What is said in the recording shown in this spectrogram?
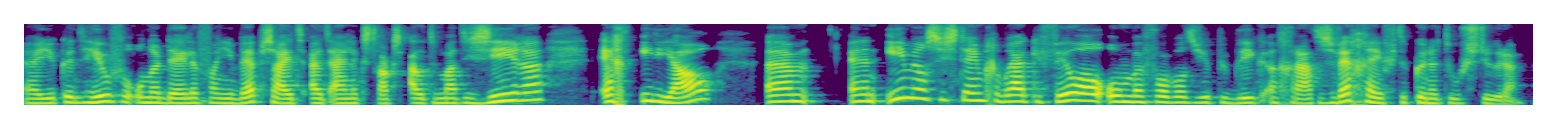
Uh, je kunt heel veel onderdelen van je website uiteindelijk straks automatiseren. Echt ideaal. Um, en een e-mailsysteem gebruik je veelal om bijvoorbeeld je publiek een gratis weggever te kunnen toesturen.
